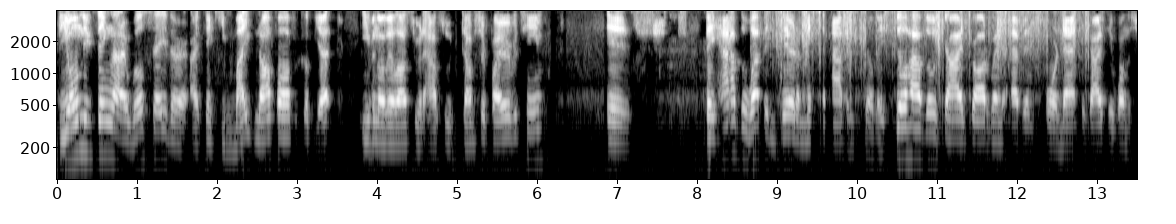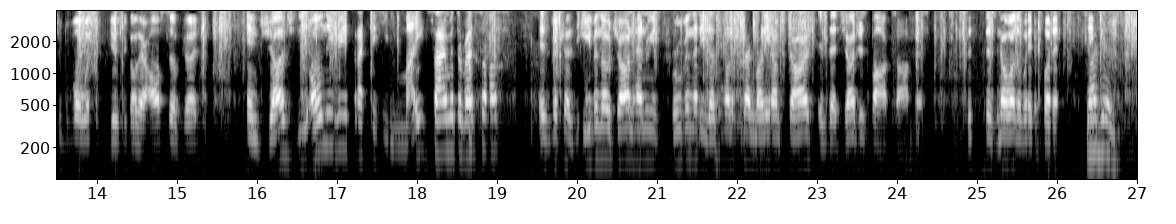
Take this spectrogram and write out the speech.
The only thing that I will say there, I think he might not fall off a cliff yet, even though they lost to an absolute dumpster fire of a team, is they have the weapons there to make it happen still. They still have those guys, Godwin, Evans, Fournette, the guys they won the Super Bowl with years ago. They're all still good. And Judge, the only reason I think he might sign with the Red Sox is because even though John Henry's proven that he doesn't want to spend money on stars, is that Judge's box office. There's no other way to put it. Judges.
